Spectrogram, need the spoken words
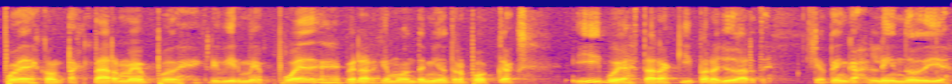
Puedes contactarme, puedes escribirme, puedes esperar que monte mi otro podcast y voy a estar aquí para ayudarte. Que tengas lindo día.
